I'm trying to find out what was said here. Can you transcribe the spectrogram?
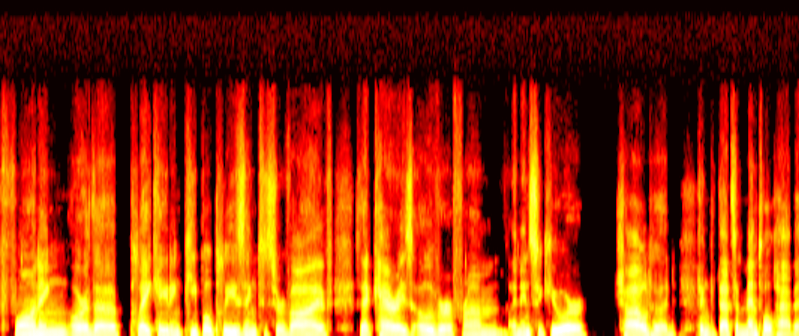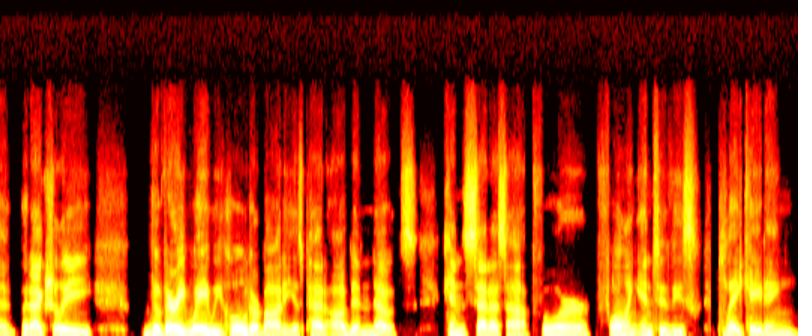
fawning or the placating, people pleasing to survive that carries over from an insecure childhood. I think that that's a mental habit, but actually, the very way we hold our body, as Pat Ogden notes, can set us up for falling into these placating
